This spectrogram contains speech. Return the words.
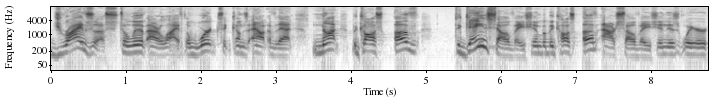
drives us to live our life, the works that comes out of that, not because of to gain salvation, but because of our salvation is where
